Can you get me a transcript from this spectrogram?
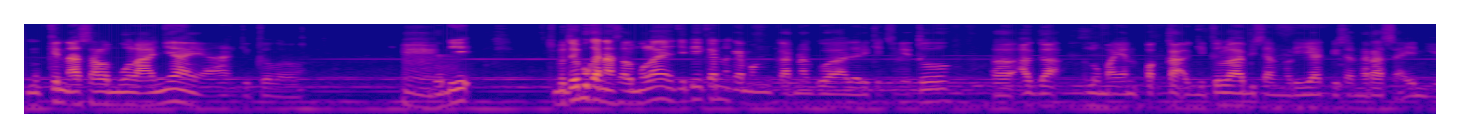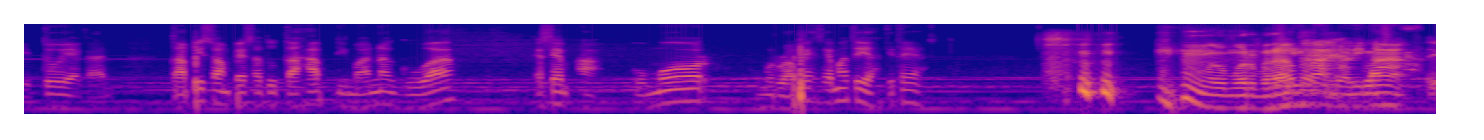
mungkin asal mulanya ya, gitu loh. Hmm. Jadi sebetulnya bukan asal mulanya, jadi kan emang karena gue dari kecil itu eh, agak lumayan peka gitulah, bisa ngelihat, bisa ngerasain gitu ya kan. Tapi sampai satu tahap di mana gue SMA, umur umur berapa ya SMA tuh ya kita ya? Umur berapa? 25, 25.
